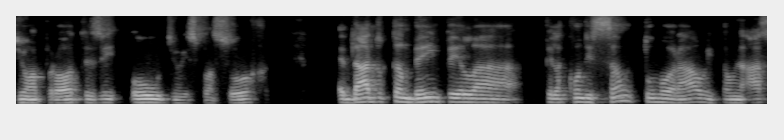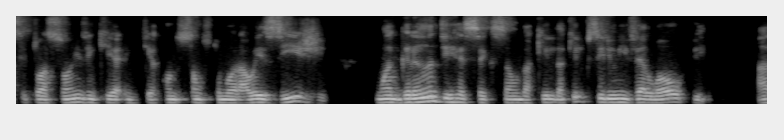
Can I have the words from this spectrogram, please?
de uma prótese ou de um expansor. É dado também pela, pela condição tumoral, então há situações em que, em que a condição tumoral exige uma grande ressecção daquilo, daquilo que seria o envelope a,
